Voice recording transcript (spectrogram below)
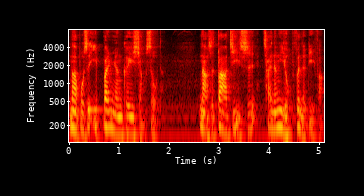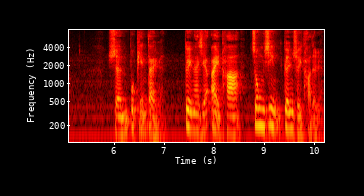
那不是一般人可以享受的。那是大祭司才能有份的地方。神不偏待人，对那些爱他、忠信跟随他的人，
